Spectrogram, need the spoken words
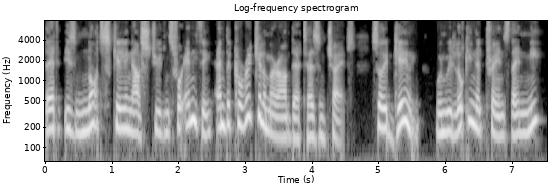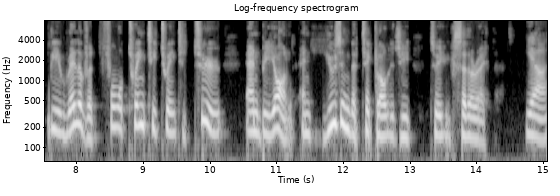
that is not skilling our students for anything. And the curriculum around that hasn't changed. So again, when we're looking at trends, they need to be relevant for 2022 and beyond, and using the technology to accelerate that. Yeah.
